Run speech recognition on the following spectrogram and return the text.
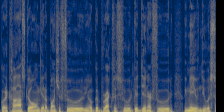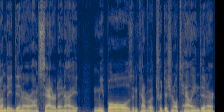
go to costco and get a bunch of food you know good breakfast food good dinner food we may even do a sunday dinner on saturday night meatballs and kind of a traditional Italian dinner.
